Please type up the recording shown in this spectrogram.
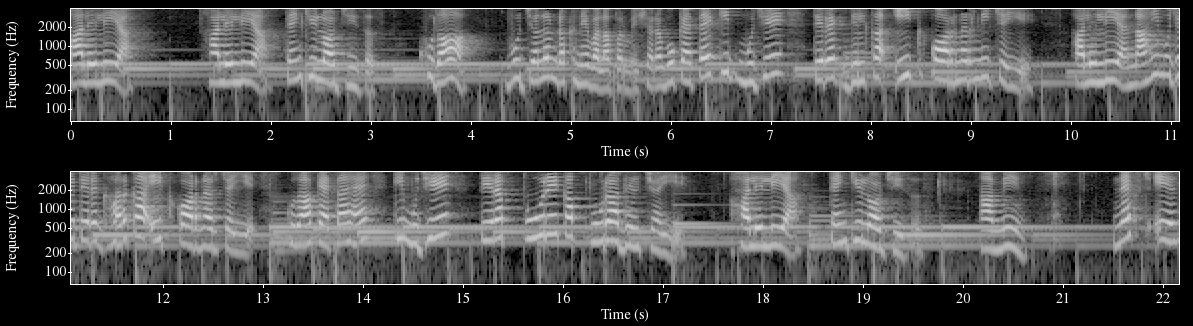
हाले लिया हाले लिया थैंक यू लॉर्ड जीसस खुदा, वो जलन रखने वाला परमेश्वर है। वो कहता है कि मुझे तेरे दिल का एक कॉर्नर नहीं चाहिए। हालेलुया, ना ही मुझे तेरे घर का एक कॉर्नर चाहिए खुदा कहता है कि मुझे तेरा पूरे का पूरा दिल चाहिए Hallelujah. Thank you Lord. Next is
